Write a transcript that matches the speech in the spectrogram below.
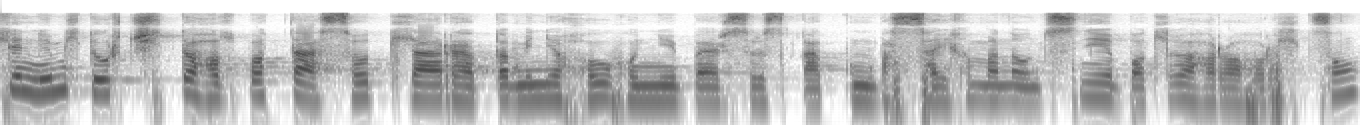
Тэлийн нэмэлт өөрчлөлттэй холбоотой асуудлаар одоо миний хувь хүний байр суурьс гадна бас саяхан манай үндэсний бодлогын хороо хуралдсан.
